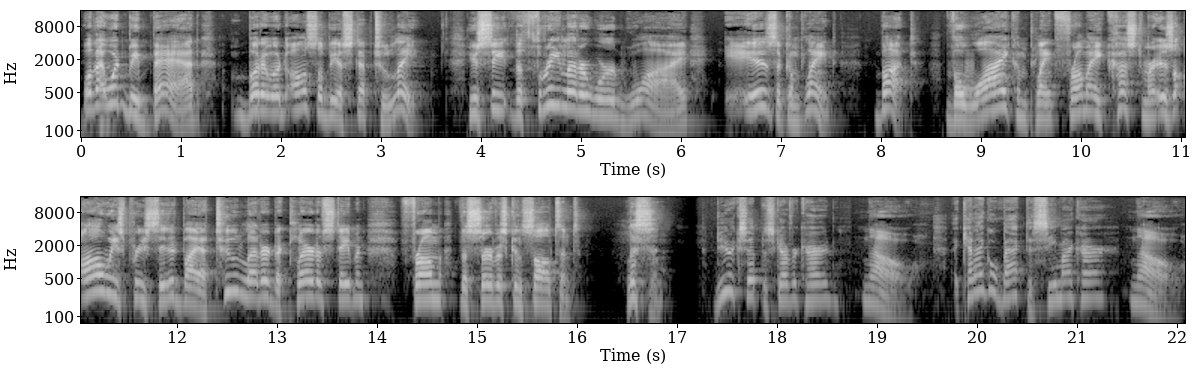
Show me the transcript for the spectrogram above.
Well, that wouldn't be bad, but it would also be a step too late. You see, the three letter word why is a complaint, but the why complaint from a customer is always preceded by a two letter declarative statement from the service consultant. Listen. Do you accept Discover Card? No. Can I go back to see my car? No.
